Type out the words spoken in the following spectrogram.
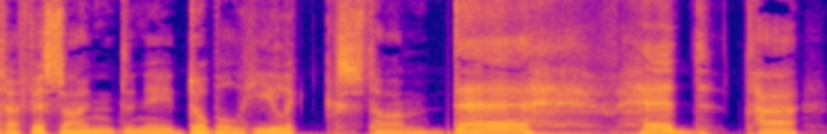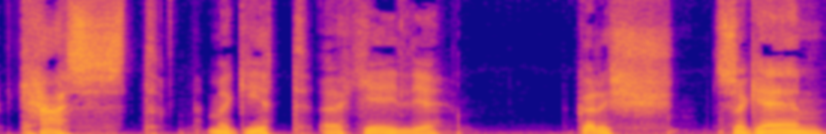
Tá fisáin den é double helix tá de head tá cast me git a chéile goris sa géin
